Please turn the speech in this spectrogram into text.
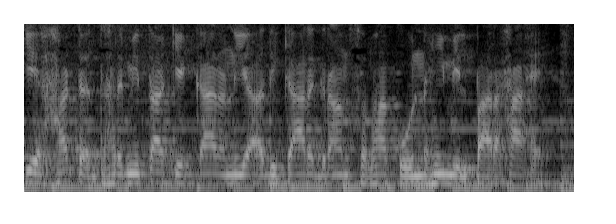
के हट धर्मिता के कारण यह अधिकार ग्राम सभा को नहीं मिल पा रहा है।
